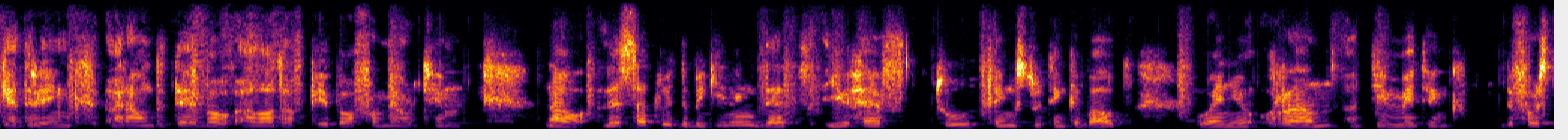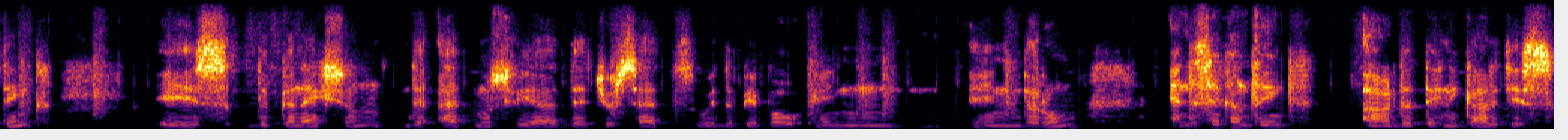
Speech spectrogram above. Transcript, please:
gathering around the table a lot of people from your team. Now, let's start with the beginning that you have two things to think about when you run a team meeting. The first thing is the connection, the atmosphere that you set with the people in in the room. And the second thing are the technicalities.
